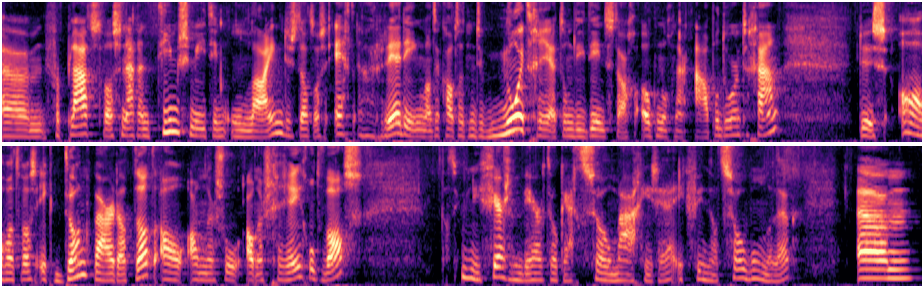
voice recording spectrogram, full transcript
um, verplaatst was naar een Teams-meeting online. Dus dat was echt een redding, want ik had het natuurlijk nooit gered om die dinsdag ook nog naar Apeldoorn te gaan. Dus oh, wat was ik dankbaar dat dat al anders, anders geregeld was. Dat universum werkt ook echt zo magisch, hè? Ik vind dat zo wonderlijk. Um,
